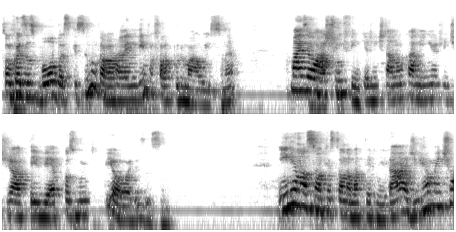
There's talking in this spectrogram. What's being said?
são coisas bobas que se nunca vai falar, ninguém vai falar por mal isso, né? Mas eu acho, enfim, que a gente está num caminho, a gente já teve épocas muito piores, assim. Em relação à questão da maternidade, realmente é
